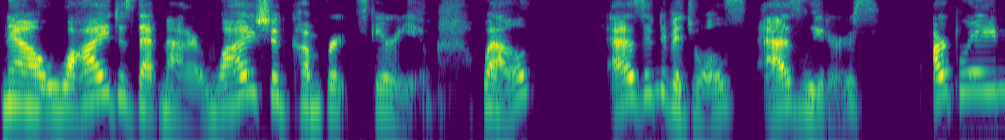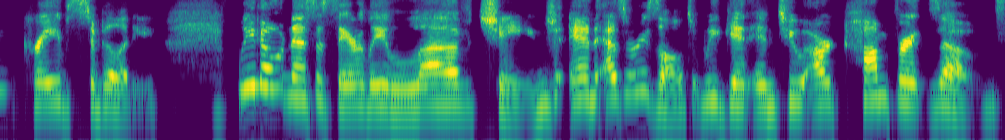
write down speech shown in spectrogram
Now, why does that matter? Why should comfort scare you? Well, as individuals, as leaders, our brain craves stability. We don't necessarily love change. And as a result, we get into our comfort zones.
